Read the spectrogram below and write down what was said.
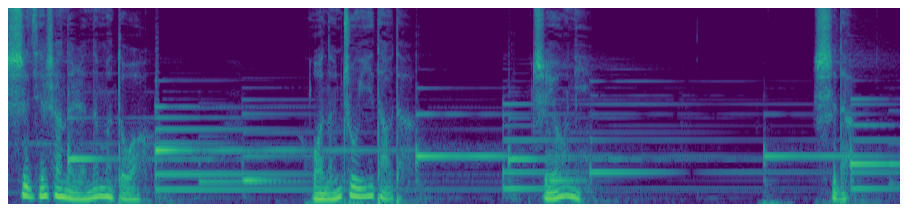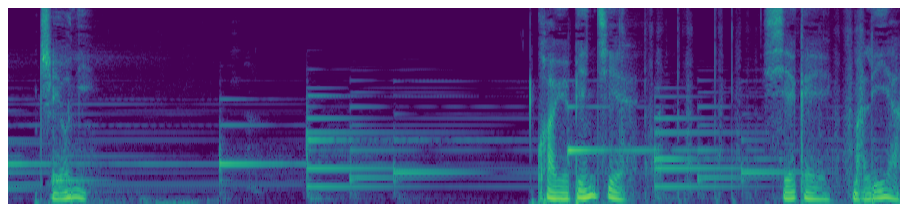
世界上的人那么多，我能注意到的只有你。是的，只有你。跨越边界，写给玛利亚。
